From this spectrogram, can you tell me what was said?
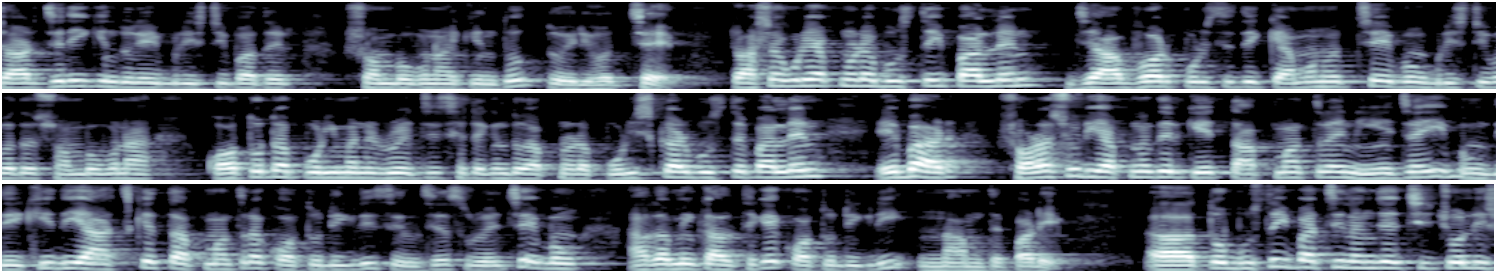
যার জেরেই কিন্তু এই বৃষ্টিপাতের সম্ভাবনা কিন্তু তৈরি হচ্ছে। তো আশা করি আপনারা বুঝতেই পারলেন যে আবহাওয়ার পরিস্থিতি কেমন হচ্ছে এবং বৃষ্টিপাতের সম্ভাবনা কতটা পরিমাণে রয়েছে সেটা কিন্তু আপনারা পরিষ্কার বুঝতে পারলেন। এবার সরাসরি আপনাদেরকে তাপমাত্রায় নিয়ে যাই এবং দেখিয়ে দিয়ে আজকে তাপমাত্রা কত ডিগ্রি সেলসিয়াস রয়েছে এবং আগামীকাল থেকে কত ডিগ্রি নামতে পারে। তো বুঝতেই পারছিলেন যে ছিচল্লিশ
